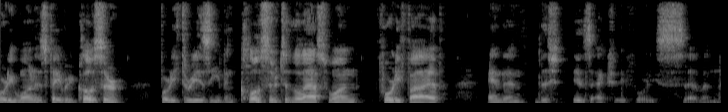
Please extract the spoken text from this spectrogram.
41 is favored closer. 43 is even closer to the last one. 45. And then this is actually 47.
